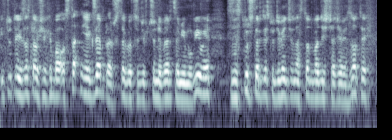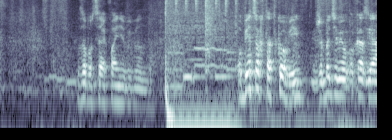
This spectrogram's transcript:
i tutaj został się chyba ostatni egzemplarz z tego, co dziewczyny w Erce mi mówiły, ze 149 na 129 zł. Zobacz, co jak fajnie wygląda. Obiecał tatkowi, że będzie miał okazję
